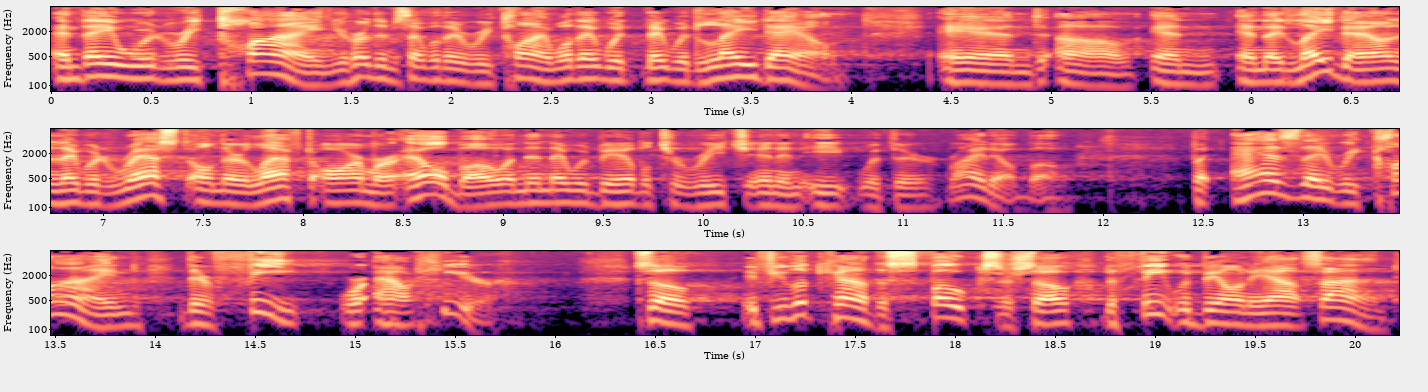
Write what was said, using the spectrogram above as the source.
and they would recline. You heard them say, well, they would recline. Well, they would, they would lay down. And, uh, and, and they lay down and they would rest on their left arm or elbow and then they would be able to reach in and eat with their right elbow. But as they reclined, their feet were out here. So if you look kind of the spokes or so, the feet would be on the outside.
